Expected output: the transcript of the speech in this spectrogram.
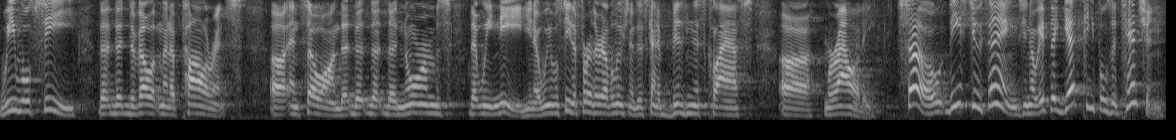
we will see the, the development of tolerance uh, and so on, the, the, the, norms that we need. You know, we will see the further evolution of this kind of business class uh, morality. So, these two things, you know, if they get people's attention,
